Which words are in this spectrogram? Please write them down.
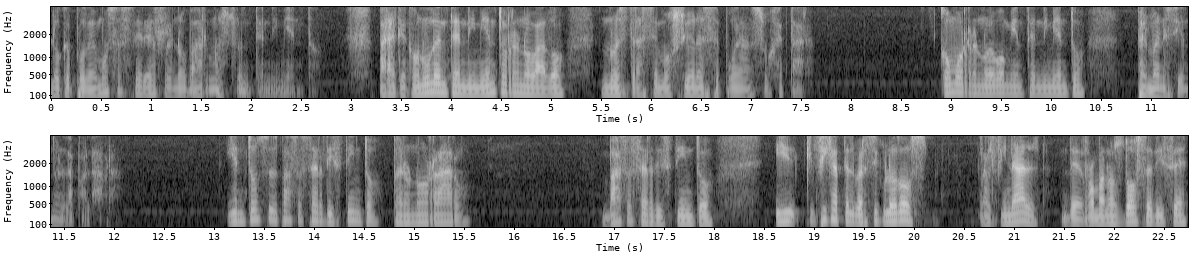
lo que podemos hacer es renovar nuestro entendimiento, para que con un entendimiento renovado nuestras emociones se puedan sujetar. ¿Cómo renuevo mi entendimiento? Permaneciendo en la palabra. Y entonces vas a ser distinto, pero no raro. Vas a ser distinto. Y fíjate el versículo 2, al final de Romanos 12 dice,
